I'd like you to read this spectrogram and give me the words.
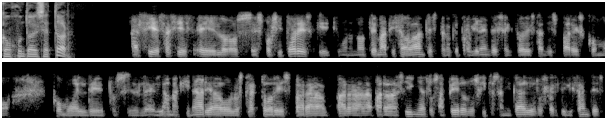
conjunto del sector. Así es, así es. Los expositores que, bueno, no he tematizado antes, pero que provienen de sectores tan dispares como, como el de pues, la maquinaria o los tractores para, para, para las viñas, los aperos, los fitosanitarios, los fertilizantes,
